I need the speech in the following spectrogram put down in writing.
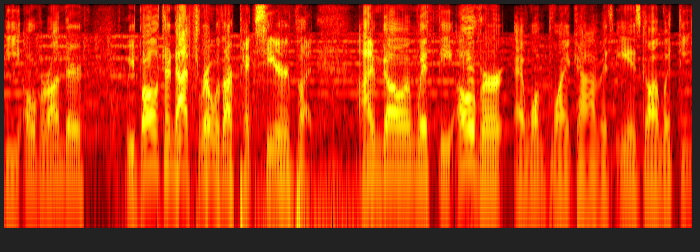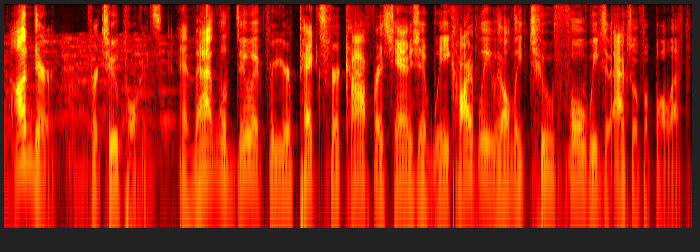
the over under. We both are not thrilled with our picks here, but I'm going with the over at one point confidence. Ian's going with the under for two points. And that will do it for your picks for conference championship week. Hard to believe with only two full weeks of actual football left.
